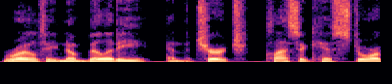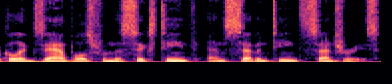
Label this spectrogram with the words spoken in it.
Royalty, nobility, and the church, classic historical examples from the 16th and 17th centuries.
